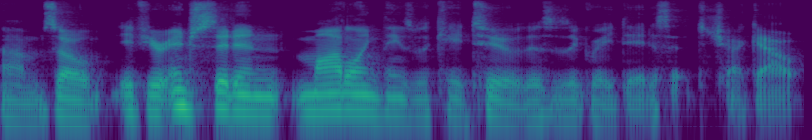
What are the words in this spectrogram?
Um, so if you're interested in modeling things with K2, this is a great data set to check out.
